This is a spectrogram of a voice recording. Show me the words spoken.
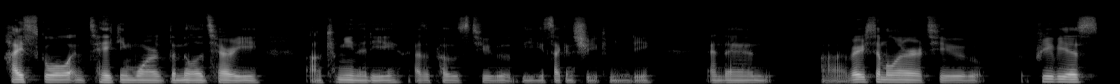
High School and taking more of the military uh, community as opposed to the Second Street community. And then, very similar to the previous,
